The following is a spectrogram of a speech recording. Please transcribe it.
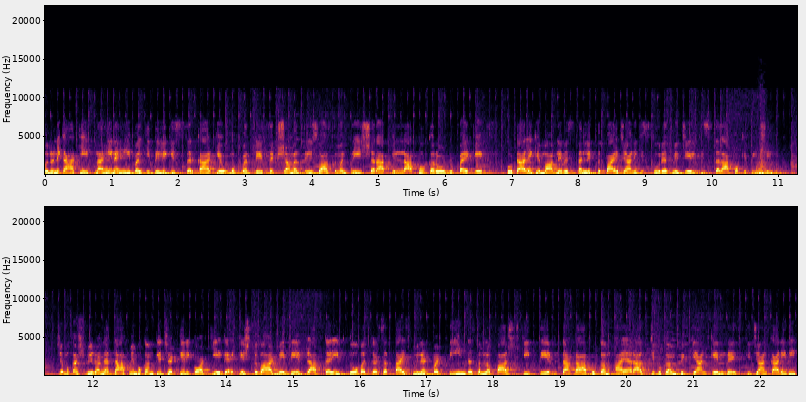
उन्होंने कहा कि इतना ही नहीं, बल्कि दिल्ली की सरकार के उप मुख्यमंत्री शिक्षा मंत्री, स्वास्थ्य मंत्री, शराब के लाखों करोड़ रुपए के घोटाले के मामले में संलिप्त पाए जाने की सूरत में जेल की सलाखों के पीछे है। जम्मू कश्मीर और लद्दाख में भूकंप के झटके रिकॉर्ड किए गए। किश्तवाड़ में देर रात करीब दो बजकर सत्ताईस मिनट पर तीन दशमलव पाँच की तीव्रता का भूकंप आया। राष्ट्रीय भूकंप विज्ञान केंद्र ने इसकी जानकारी दी।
